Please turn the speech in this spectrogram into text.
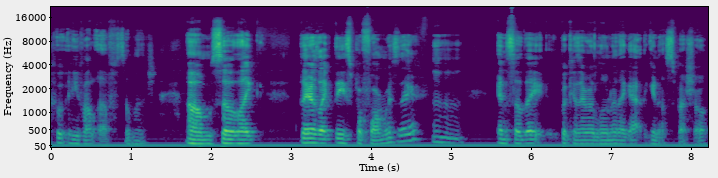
who Eva love so much. Um, so like, there's like these performers there, Mhm. and so they because they were LOONA, they got you know special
